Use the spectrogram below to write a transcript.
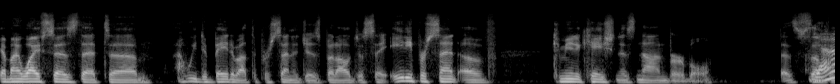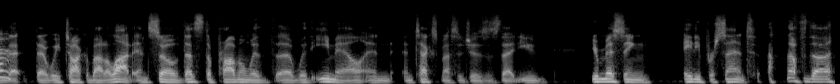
Yeah. My wife says that um, we debate about the percentages, but I'll just say 80% of communication is nonverbal. That's something Yeah. that, that we talk about a lot. And so that's the problem with uh, with email and, and text messages is that you you're missing 80% of the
